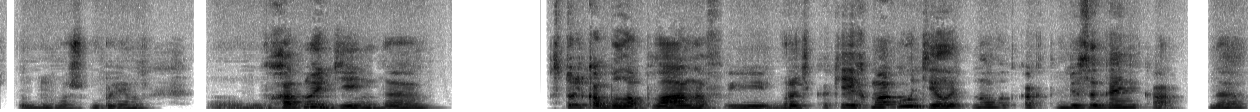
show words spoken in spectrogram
Что думаешь, блин, выходной день, да, столько было планов, и вроде как я их могу делать, но вот как-то без огонька, да.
